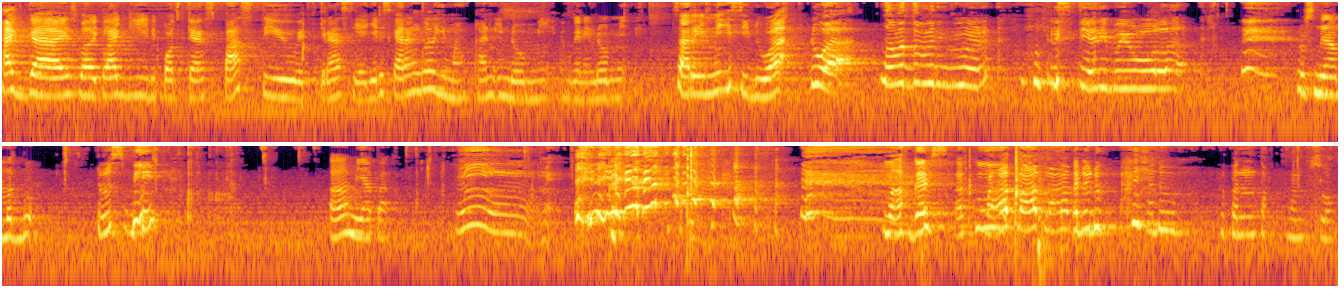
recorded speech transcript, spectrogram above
Hai guys, balik lagi di podcast Pasti with Gracia. Jadi sekarang gue lagi makan Indomie, bukan Indomie. Sarimi isi dua, dua sama temen gue, Kristiani Boyola. Terus mie amat bu Terus mie, Ah mie apa? hmm, Maaf guys Aku maaf maaf maaf. Aduh aduh Aduh, kepentok mampus lo.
